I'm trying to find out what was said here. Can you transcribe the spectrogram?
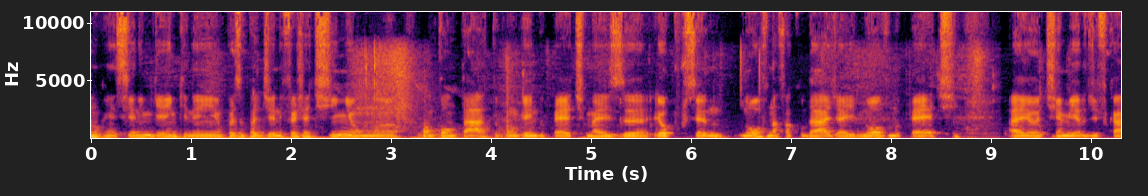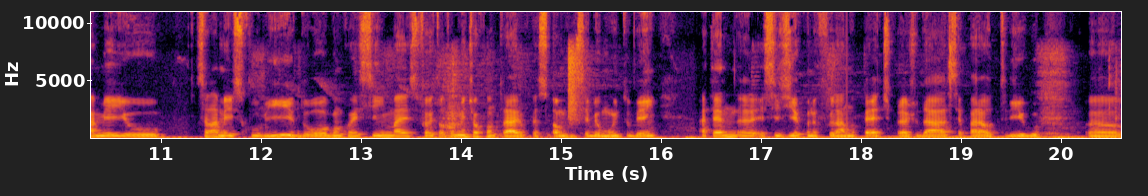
não conhecia ninguém, que nem, por exemplo, a Jennifer já tinha uma, um contato com alguém do PET, mas uh, eu, por ser novo na faculdade, aí novo no PET, aí eu tinha medo de ficar meio, sei lá, meio excluído ou alguma coisa assim, mas foi totalmente ao contrário, o pessoal me recebeu muito bem, Até uh, esses dias, quando eu fui lá no PET para ajudar a separar o trigo, uh,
